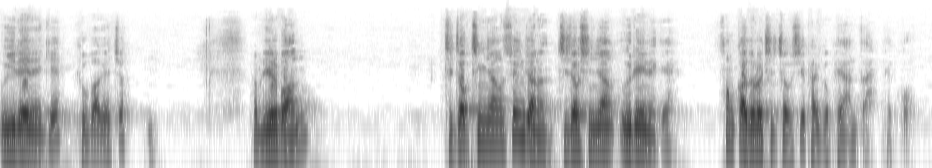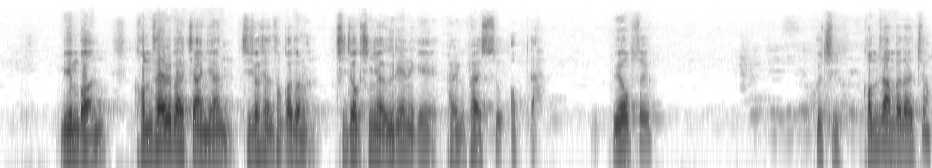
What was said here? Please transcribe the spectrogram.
의뢰인에게 교부하겠죠? 그럼 1번. 지적측량 수행자는 지적신양 의뢰인에게 성과도를 질적 없이 발급해야 한다. 됐고. 민번 검사를 받지 아니한 지적신 성과도는 지적신양 의뢰인에게 발급할 수 없다. 왜 없어요? 그렇지. 검사 안 받았죠?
